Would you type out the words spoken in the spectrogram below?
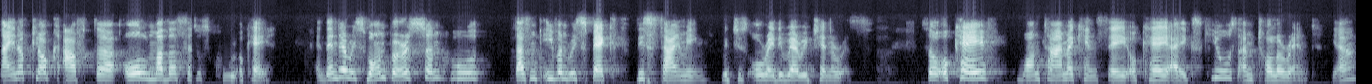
nine o'clock after all mothers to school. Okay. And then there is one person who doesn't even respect this timing, which is already very generous. So, okay, one time I can say, okay, I excuse, I'm tolerant. Yeah.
